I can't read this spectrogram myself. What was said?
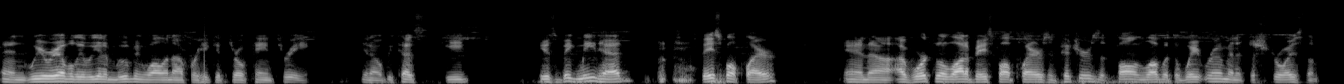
And we were able to get him moving well enough where he could throw pain three, you know, because he he was a big meathead, baseball player. And uh, I've worked with a lot of baseball players and pitchers that fall in love with the weight room and it destroys them.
